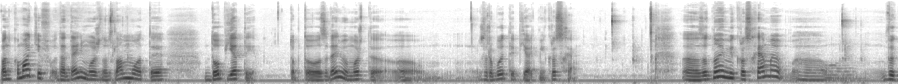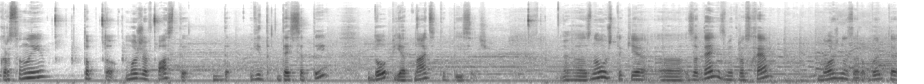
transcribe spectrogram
Банкоматів на день можна взламувати до 5. Тобто за день ви можете зробити 5 мікросхем. З одної мікросхеми використаної, тобто може впасти від 10 до 15 тисяч. Е, Знову ж таки, е, за день з мікросхем можна заробити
